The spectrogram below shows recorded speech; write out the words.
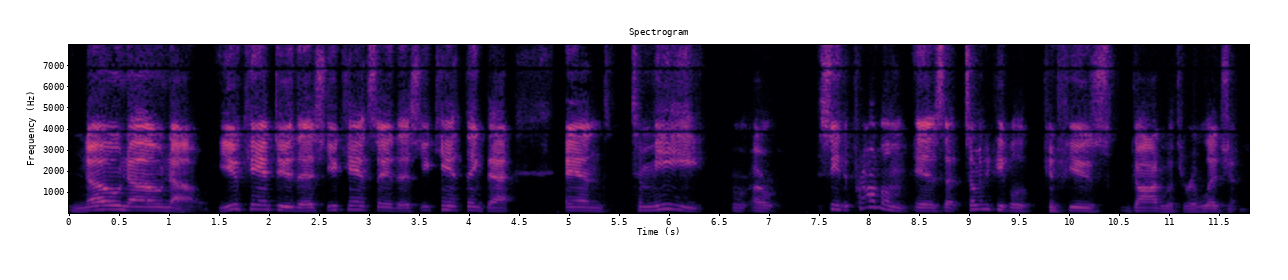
no, no, no. You can't do this. You can't say this. You can't think that. And to me, uh, see the problem is that so many people confuse god with religion.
